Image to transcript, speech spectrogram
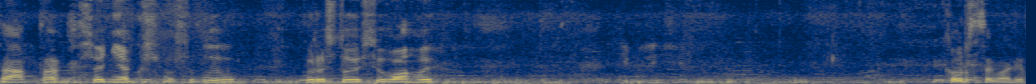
Так, так, сьогодні якось особливо користуюсь увагою. Курси валют.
